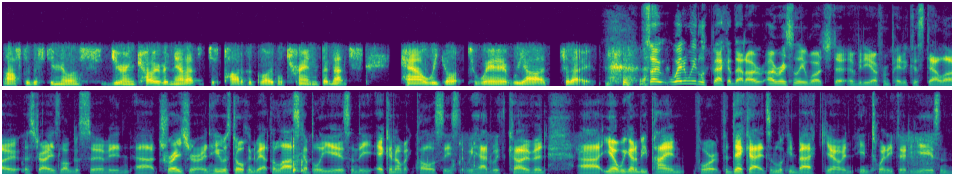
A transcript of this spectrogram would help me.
after the stimulus during COVID. Now that's just part of a global trend, but that's how we got to where we are today. so when we look back at that, I, I recently watched a, a video from Peter Costello, Australia's longest serving uh, treasurer, and he was talking about the last couple of years and the economic policies that we had with COVID. Uh, you know, we're going to be paying for it for decades and looking back, you know, in, in 20, 30 years and,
